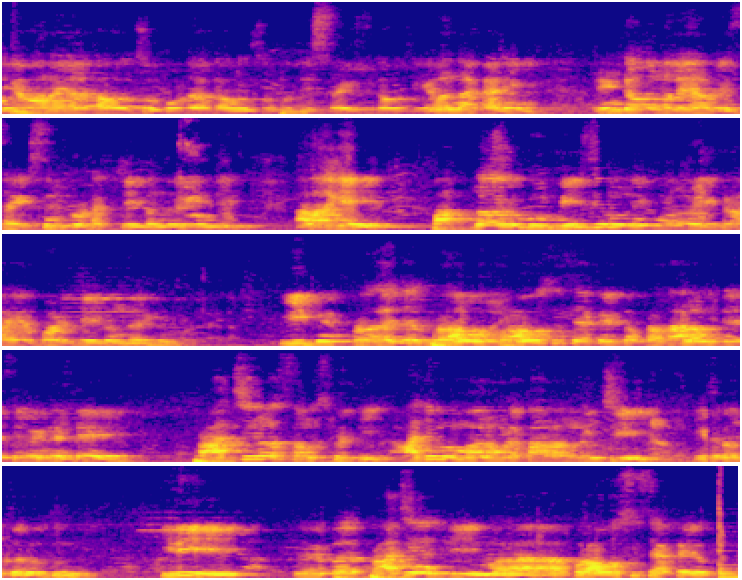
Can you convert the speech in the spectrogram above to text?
దేవాలయాలు కావచ్చు కోటలు కావచ్చు బుద్ధిస్ట్ సైట్స్ కావచ్చు ఏమన్నా కానీ రెండు వందల యాభై సైట్స్ని ప్రొటెక్ట్ చేయడం జరిగింది. అలాగే పద్నాలుగు మ్యూజియంని కూడా ఇక్కడ ఏర్పాటు చేయడం జరిగింది. ఈ ప్ర- పురావస్తు శాఖ యొక్క ప్రధాన ఉద్దేశం ఏంటంటే ప్రాచీన సంస్కృతి ఆదిమ మానవుల కాలం నుంచి ఇవ్వడం జరుగుతుంది. ఇది ఇది ప్రాచీన ఇది మన పురావస్తు శాఖ యొక్క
